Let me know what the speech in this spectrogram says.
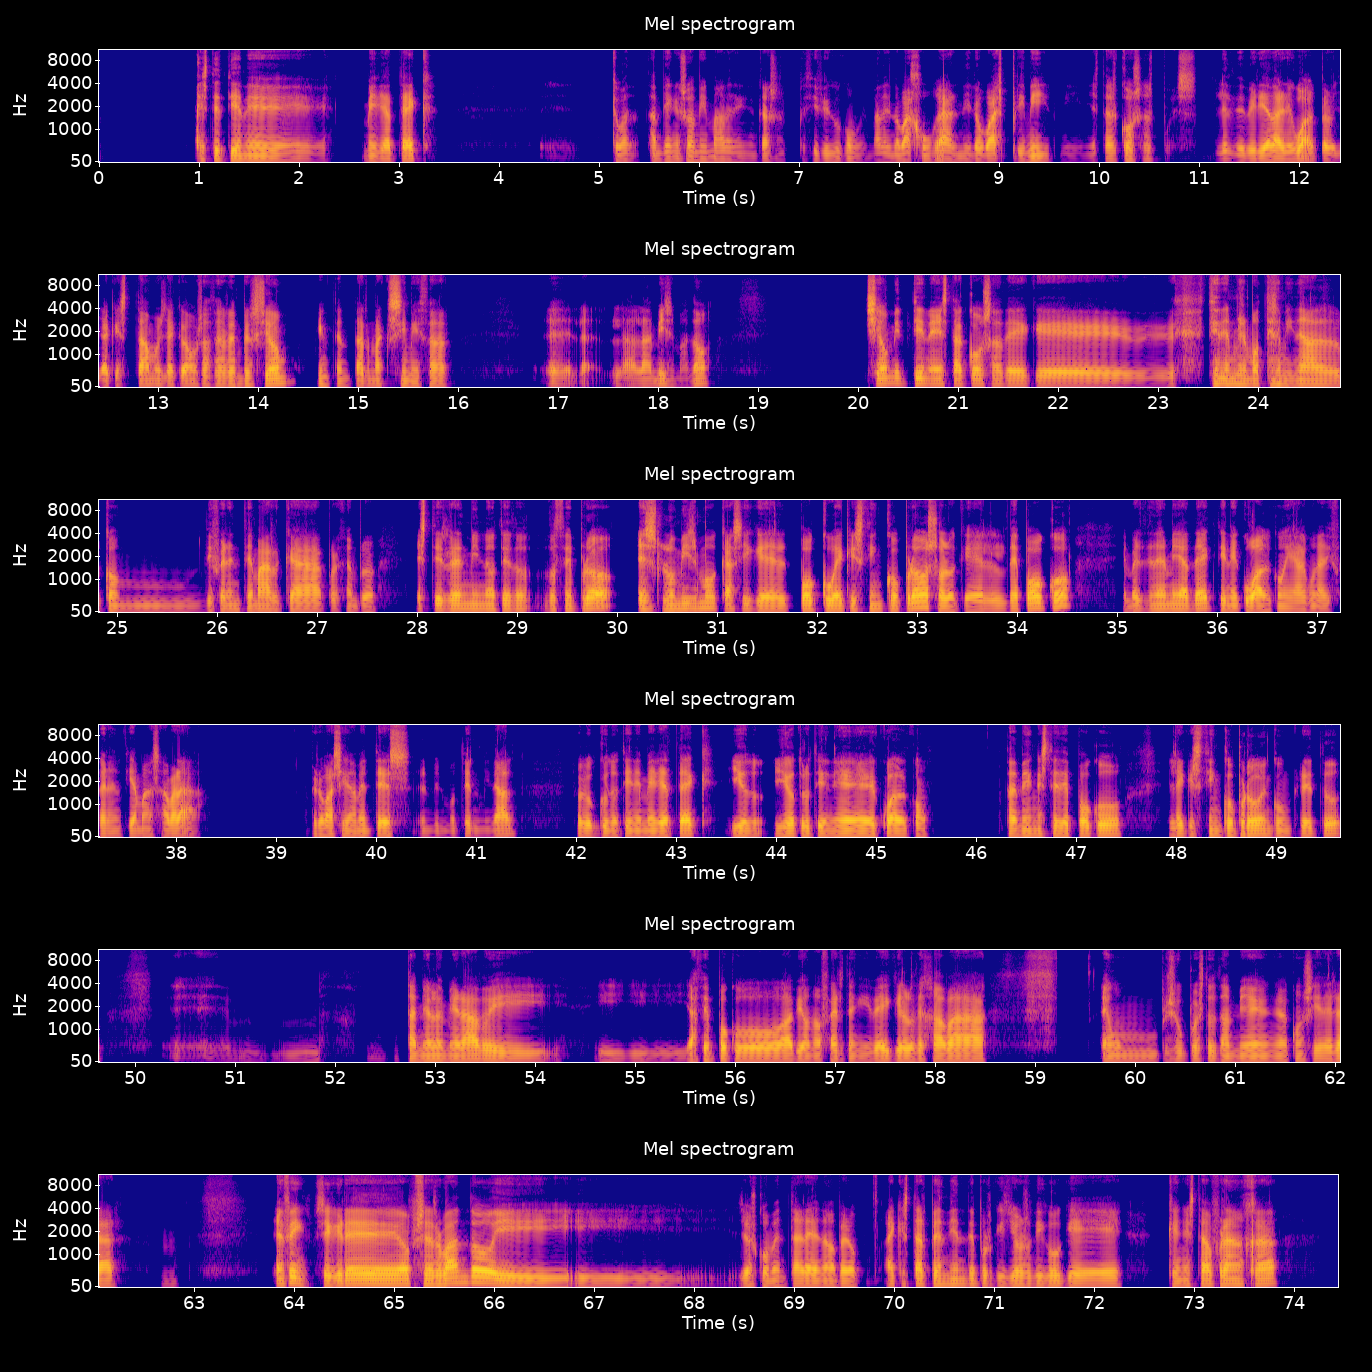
Este tiene MediaTek, eh, que bueno, también eso a mi madre en el caso específico, como mi madre no va a jugar, ni lo va a exprimir, ni, estas cosas, pues le debería dar igual. Pero ya que estamos, ya que vamos a hacer la inversión, intentar maximizar eh, la misma, ¿no? Xiaomi tiene esta cosa de que tiene el mismo terminal con diferente marca. Por ejemplo, este Redmi Note 12 Pro es lo mismo casi que el Poco X5 Pro, solo que el de Poco, en vez de tener MediaTek, tiene Qualcomm y alguna diferencia más habrá. Pero básicamente es el mismo terminal, solo que uno tiene MediaTek y otro, y otro tiene Qualcomm. También este de Poco, el X5 Pro en concreto, también lo he mirado y, hace poco había una oferta en eBay que lo dejaba en un presupuesto también a considerar. En fin, seguiré observando y, yo os comentaré, ¿no? Pero hay que estar pendiente porque yo os digo que, que en esta franja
